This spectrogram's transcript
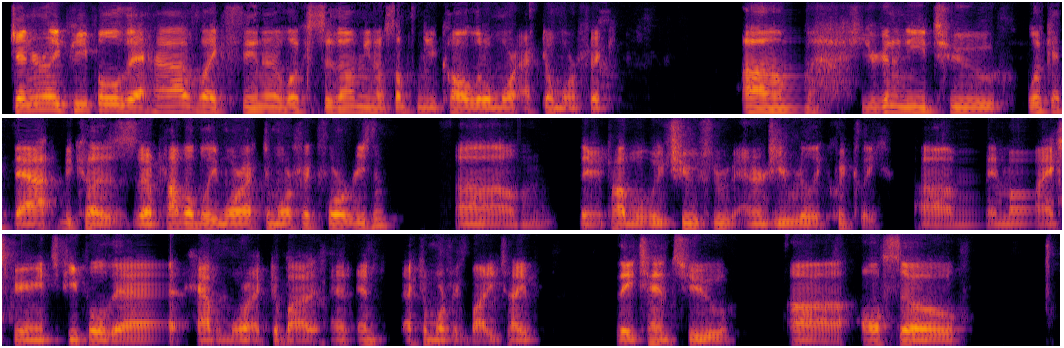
generally, people that have like thinner looks to them, you know, something you call a little more ectomorphic, um, you're going to need to look at that because they're probably more ectomorphic for a reason. Um, they probably chew through energy really quickly. Um, in my experience, people that have a more ectomorphic body type, they tend to uh, also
